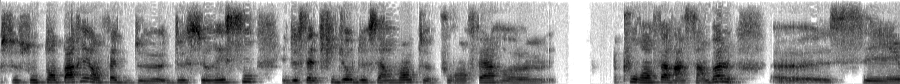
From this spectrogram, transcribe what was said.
se sont emparés en fait de, de, ce récit et de cette figure de servante pour en faire pour en faire un symbole, euh, c'est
